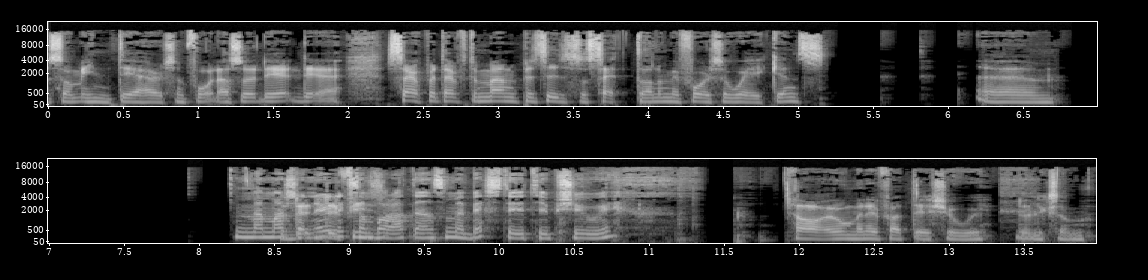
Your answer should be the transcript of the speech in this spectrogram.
som inte är Harrison Ford. Alltså det, det särskilt efter man precis har sett honom i Force Awakens. Ehm, Men man Det- känner ju det liksom finns- bara att den som är bäst är ju typ Chewie. Ja, jo, men det är för att det är Chewie. Det är liksom,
